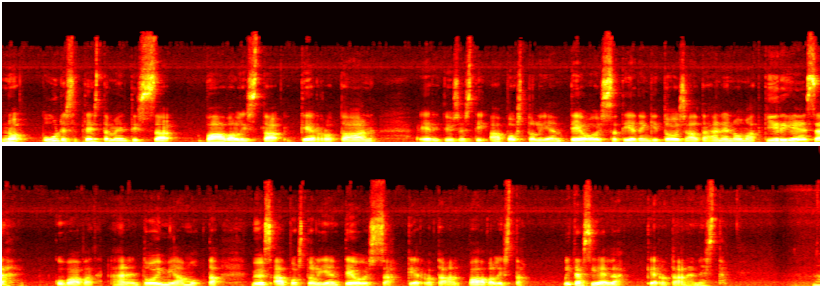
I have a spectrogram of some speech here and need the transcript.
No, Uudessa testamentissa Paavalista kerrotaan erityisesti apostolien teoissa. Tietenkin toisaalta hänen omat kirjeensä kuvaavat hänen toimiaan, mutta myös apostolien teoissa kerrotaan Paavalista. Mitä siellä kerrotaan hänestä? No,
